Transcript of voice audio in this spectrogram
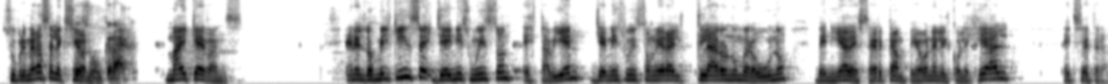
Su primera selección, Es un crack. Mike Evans. En el 2015, James Winston está bien. James Winston era el claro número uno, venía de ser campeón en el colegial, etc.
